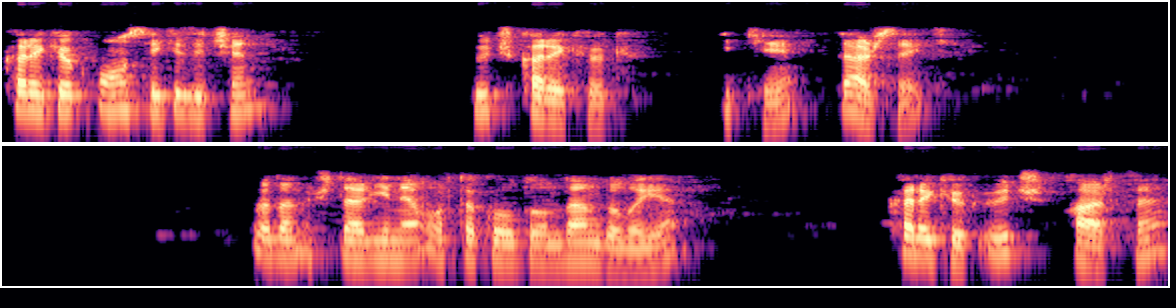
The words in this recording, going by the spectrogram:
karekök 18 için 3 karekök 2 dersek buradan 3'ler yine ortak olduğundan dolayı karekök 3 artı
